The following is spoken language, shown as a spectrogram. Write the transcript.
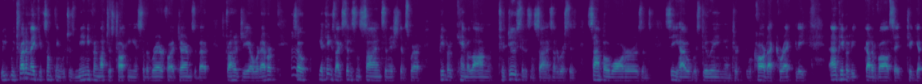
we, we try to make it something which was meaningful, not just talking in sort of rarefied terms about strategy or whatever. Mm. So you get things like citizen science initiatives where people came along to do citizen science, in other words, to sample waters and see how it was doing and to record that correctly. And people who got involved, say, to get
